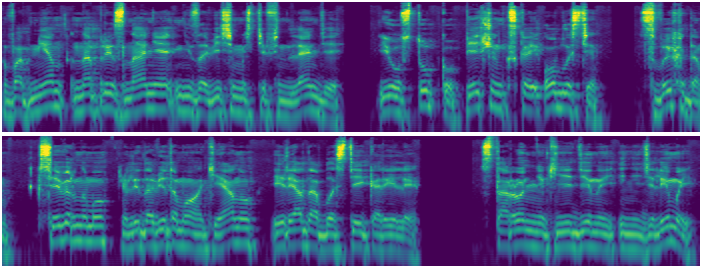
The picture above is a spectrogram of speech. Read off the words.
в обмен на признание независимости Финляндии и уступку Печенгской области с выходом к Северному Ледовитому океану и ряда областей Карелии. Сторонник единый и неделимый,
